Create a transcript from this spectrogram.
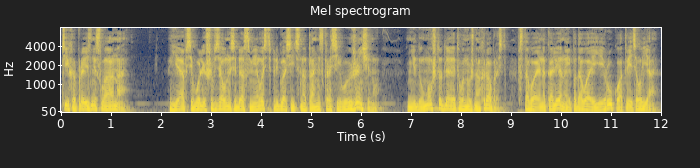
тихо произнесла она. «Я всего лишь взял на себя смелость пригласить на танец красивую женщину. Не думал, что для этого нужна храбрость. Вставая на колено и подавая ей руку, ответил я.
